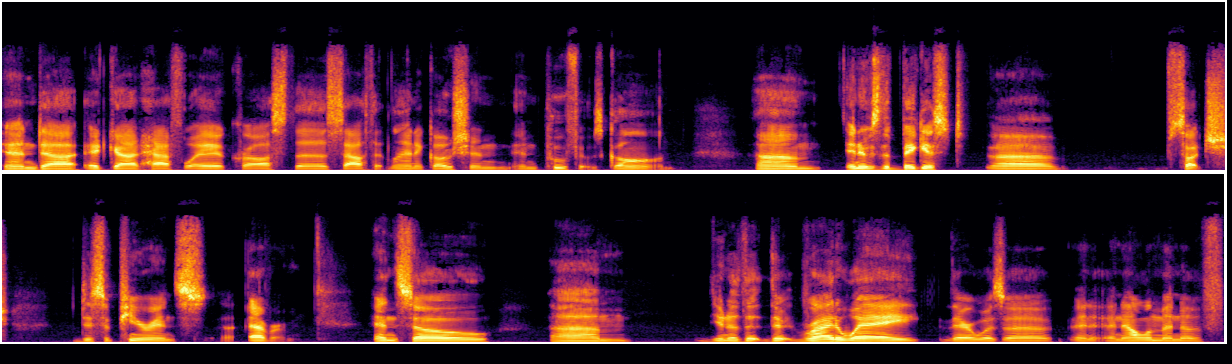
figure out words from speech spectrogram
and uh, it got halfway across the South Atlantic Ocean, and poof, it was gone. Um, and it was the biggest uh, such disappearance ever. And so, um, you know, the, the, right away there was a an, an element of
